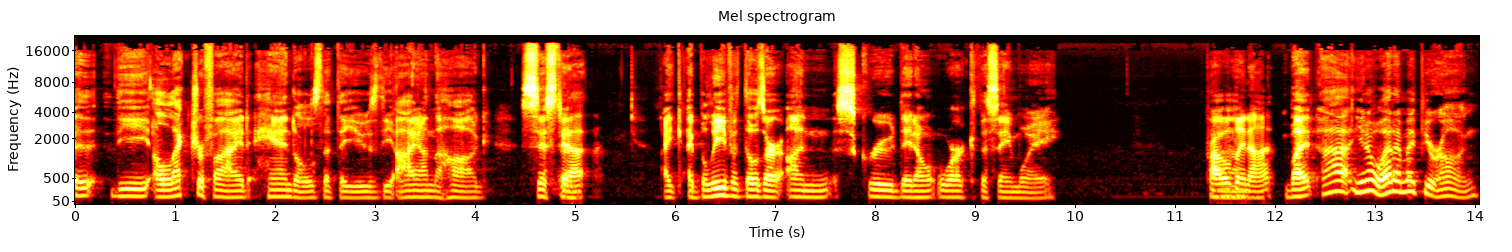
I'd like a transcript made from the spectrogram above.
uh, the electrified handles that they use, the eye on the hog system, Yeah. I, I believe if those are unscrewed, they don't work the same way. Probably Um, not. But uh, you know what? I might be wrong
